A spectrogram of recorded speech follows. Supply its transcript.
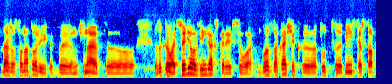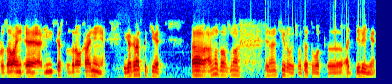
даже санатории как бы начинают э, закрывать. Все дело в деньгах, скорее всего. Госзаказчик э, тут Министерство образования, э, Министерство здравоохранения. И как раз-таки оно должно финансировать вот это вот э, отделение.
